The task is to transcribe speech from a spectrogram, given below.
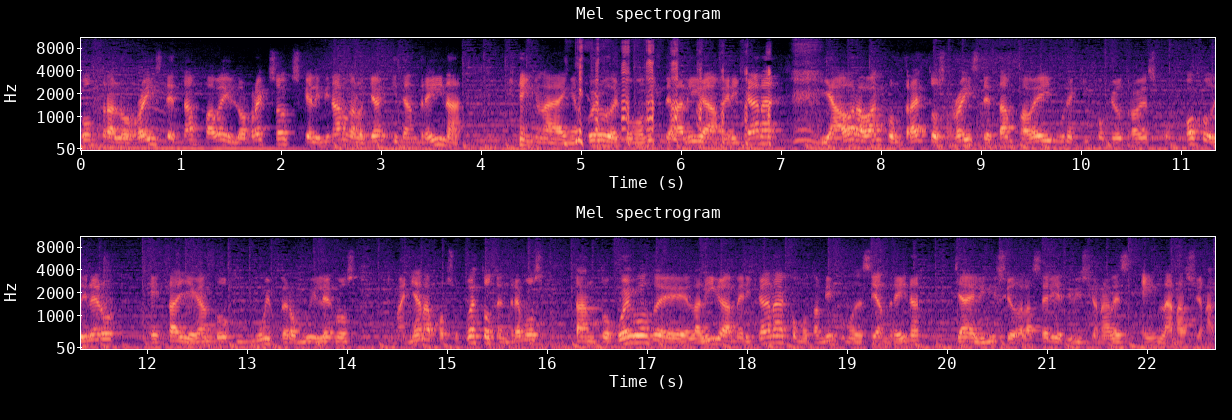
contra los Rays de Tampa Bay, los Red Sox que eliminaron a los Yankees de Andreina en, la, en el juego de comodín de la Liga Americana y ahora van contra estos Rays de Tampa Bay, un equipo que otra vez con poco dinero está llegando muy pero muy lejos. Mañana, por supuesto, tendremos tanto juegos de la Liga Americana como también, como decía Andreina, ya el inicio de las series divisionales en la Nacional.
